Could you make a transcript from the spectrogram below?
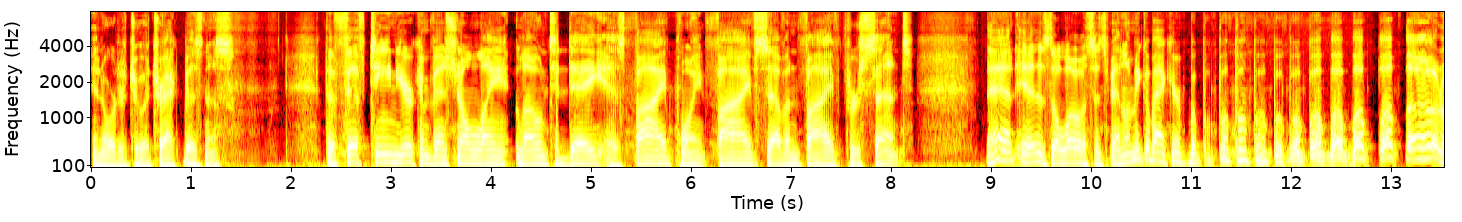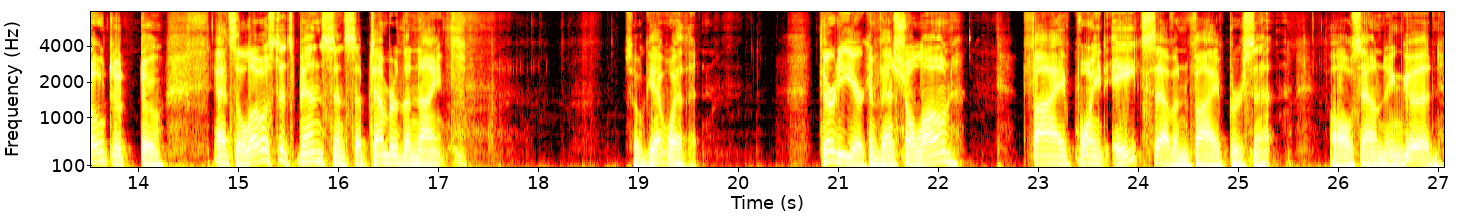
in order to attract business. The 15 year conventional loan today is 5.575%. That is the lowest it's been. Let me go back here. That's the lowest it's been since September the 9th. So get with it. 30 year conventional loan, 5.875%. All sounding good.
